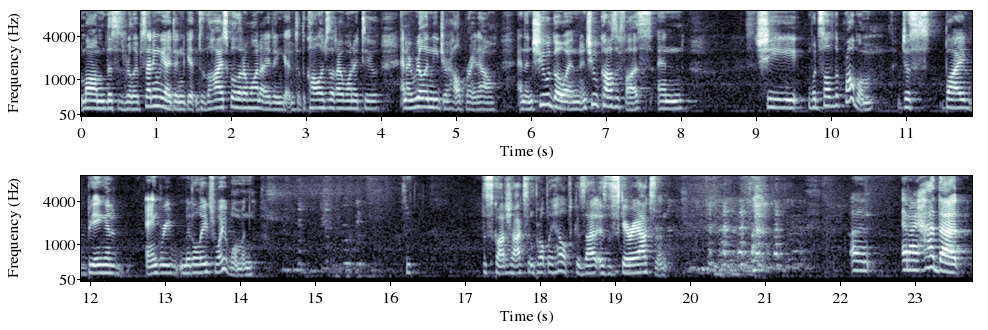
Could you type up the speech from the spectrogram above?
Mom, this is really upsetting me. I didn't get into the high school that I wanted. I didn't get into the college that I wanted to, and I really need your help right now. And then she would go in, and she would cause a fuss, and she would solve the problem just by being an angry middle-aged white woman. the Scottish accent probably helped, because that is a scary accent. and, and I had that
